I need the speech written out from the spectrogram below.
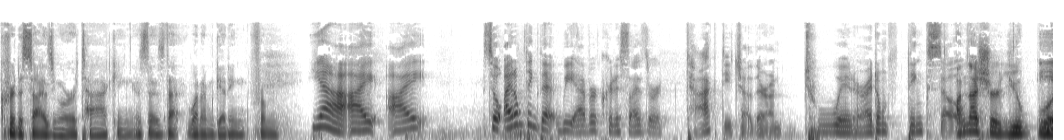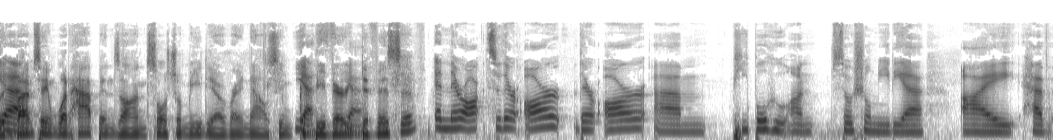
criticizing or attacking. Is that, is that what I'm getting from? Yeah, I I so I don't think that we ever criticized or attacked each other on Twitter. I don't think so. I'm not sure you would, Yeah. but I'm saying what happens on social media right now seems could Yes, be very yeah. divisive. and there are so there are there are um, people who on social media I have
